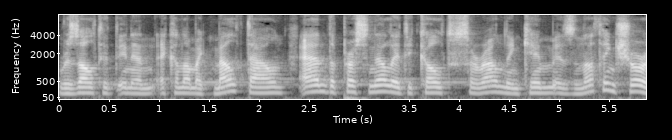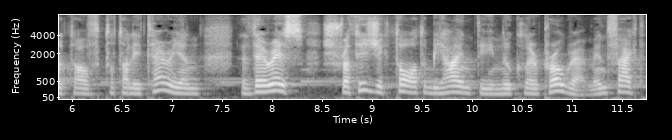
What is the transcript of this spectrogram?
resulted in an economic meltdown, and the personality cult surrounding Kim is nothing short of totalitarian, there is strategic thought behind the nuclear program. In fact,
